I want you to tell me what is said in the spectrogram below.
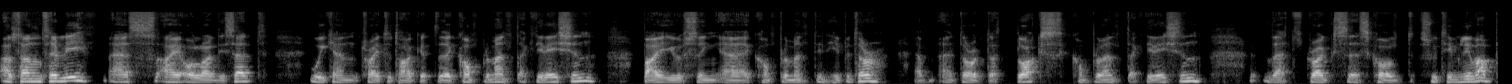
Alternatively, as I already said, we can try to target the complement activation by using a complement inhibitor, a drug that blocks complement activation. That drug is called sutimlimab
